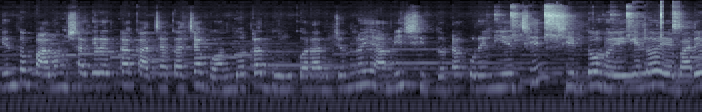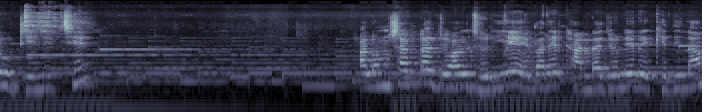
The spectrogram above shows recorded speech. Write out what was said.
কিন্তু পালং শাকের একটা কাঁচা কাঁচা গন্ধটা দূর করার জন্যই আমি সিদ্ধটা করে নিয়েছি। সিদ্ধ হয়ে গেল, এবারে উঠিয়ে নিচ্ছি। পালং শাকটা জল ঝরিয়ে এবারে ঠান্ডা জলে রেখে দিলাম।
